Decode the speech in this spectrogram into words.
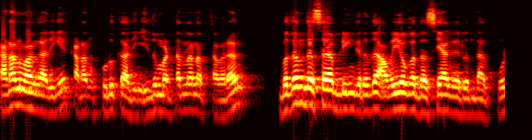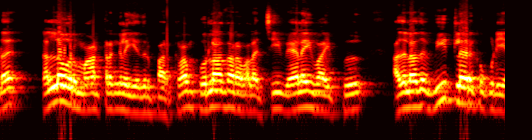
கடன் வாங்காதீங்க கடன் கொடுக்காதீங்க. இது மட்டும்தானே தவிர புதன் தசை அப்படிங்கிறது அவயோக தசையாக இருந்தால் கூட நல்ல ஒரு மாற்றங்களை எதிர்பார்க்கலாம். பொருளாதார வளர்ச்சி வேலைவாய்ப்பு அதில்லாத வீட்டில் இருக்கக்கூடிய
